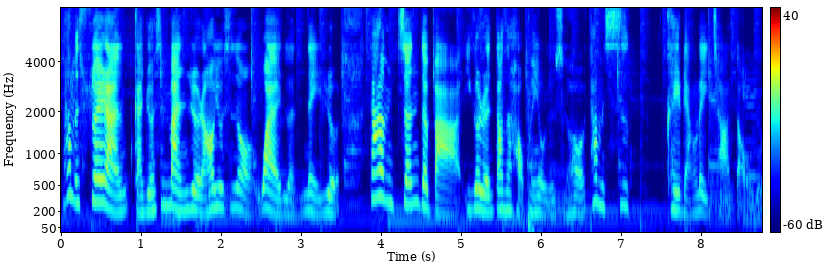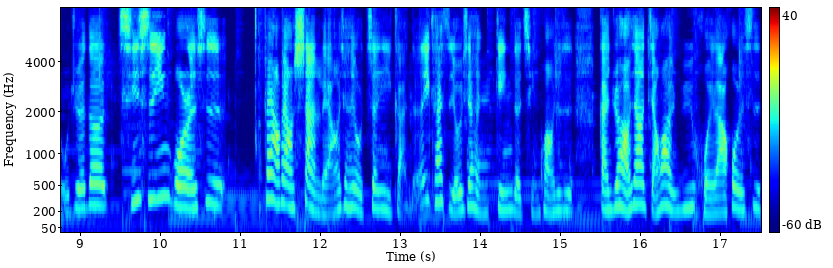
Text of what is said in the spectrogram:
他们虽然感觉是慢热，然后又是那种外冷内热，但他们真的把一个人当成好朋友的时候，他们是可以两肋插刀的。我觉得其实英国人是。非常非常善良，而且很有正义感的。那一开始有一些很惊的情况，就是感觉好像讲话很迂回啦，或者是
